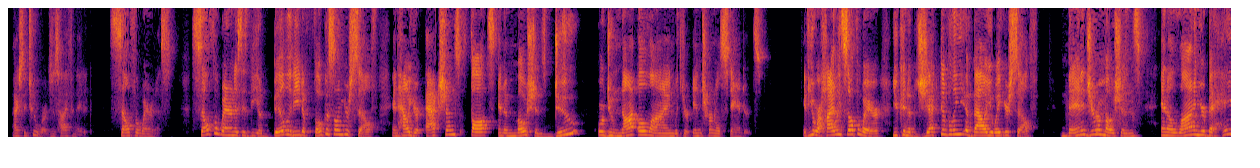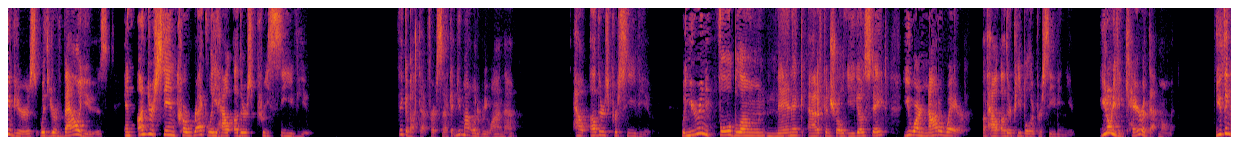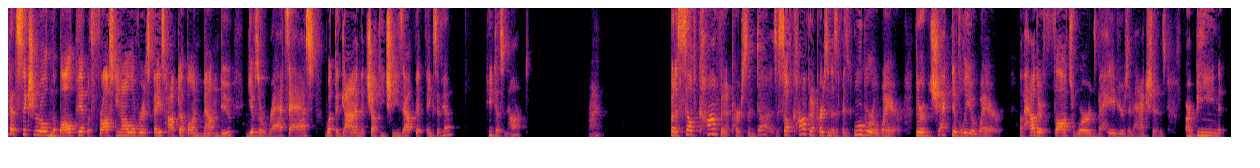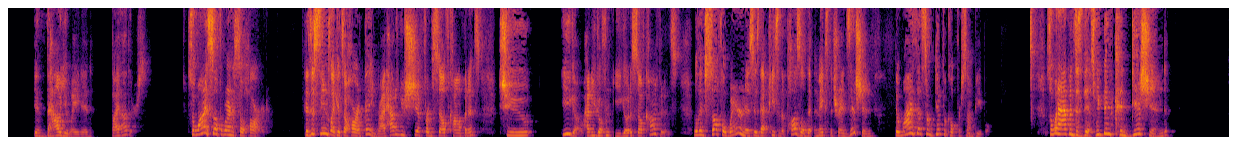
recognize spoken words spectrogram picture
actually, two words, just hyphenated self awareness. Self awareness is the ability to focus on yourself and how your actions, thoughts, and emotions do or do not align with your internal standards. If you are highly self aware, you can objectively evaluate yourself, manage your emotions, and align your behaviors with your values and understand correctly how others perceive you. Think about that for a second. You might want to rewind that. How others perceive you. When you're in full blown manic, out of control ego state, you are not aware of how other people are perceiving you. You don't even care at that moment. Do you think that six year old in the ball pit with frosting all over his face, hopped up on Mountain Dew, gives a rat's ass what the guy in the Chuck E. Cheese outfit thinks of him? He does not. Right? But a self confident person does. A self confident person is, is uber aware. They're objectively aware of how their thoughts, words, behaviors, and actions are being evaluated by others. So, why is self awareness so hard? Because this seems like it's a hard thing, right? How do you shift from self confidence to ego? How do you go from ego to self confidence? Well, then self awareness is that piece of the puzzle that makes the transition then why is that so difficult for some people? So, what happens is this we've been conditioned,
